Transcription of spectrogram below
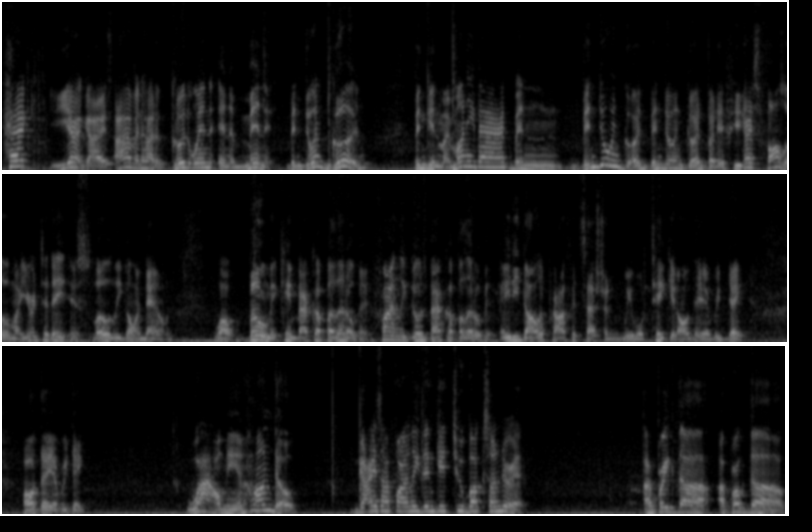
Heck yeah, guys. I haven't had a good win in a minute. Been doing good. Been getting my money back. Been been doing good. Been doing good. But if you guys follow, my year to date is slowly going down. Well, boom, it came back up a little bit. Finally goes back up a little bit. $80 profit session. We will take it all day, every day. All day, every day. Wow, man, Hondo. Guys, I finally didn't get two bucks under it. I break the, I broke the,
